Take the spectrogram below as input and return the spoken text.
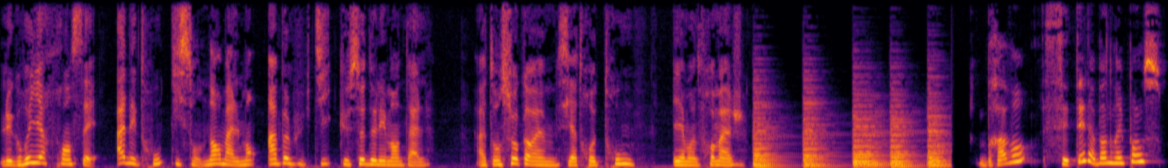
Le gruyère français a des trous qui sont normalement un peu plus petits que ceux de l'emmental. Attention quand même, s'il y a trop de trous, il y a moins de fromage. Bravo, c'était la bonne réponse.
